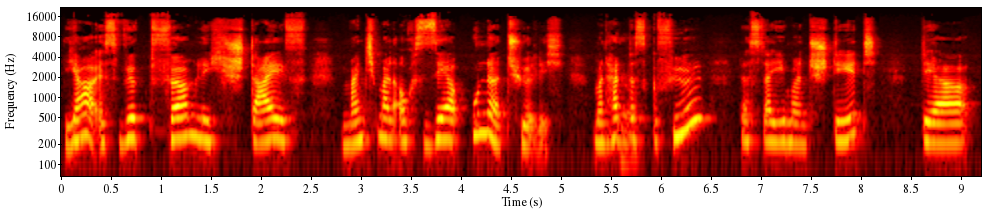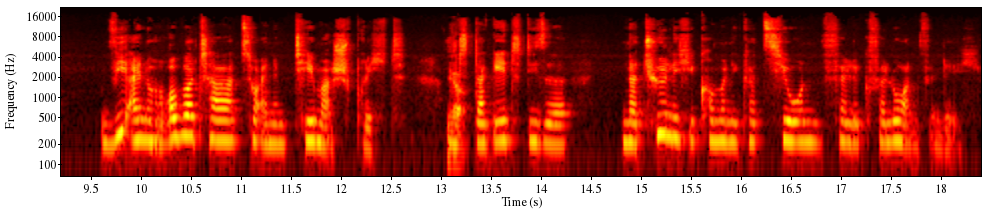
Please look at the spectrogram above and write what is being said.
Ja, es wirkt förmlich steif, manchmal auch sehr unnatürlich. Man hat Ja. das Gefühl, dass da jemand steht, der wie ein Roboter zu einem Thema spricht. Und Ja. da geht diese natürliche Kommunikation völlig verloren, finde ich.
